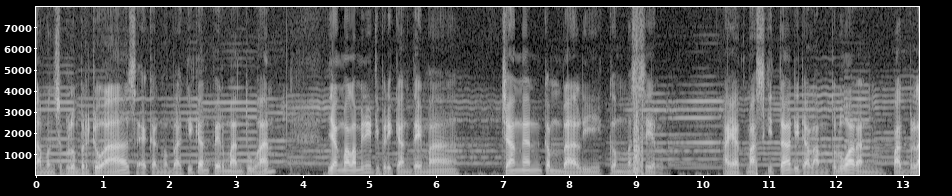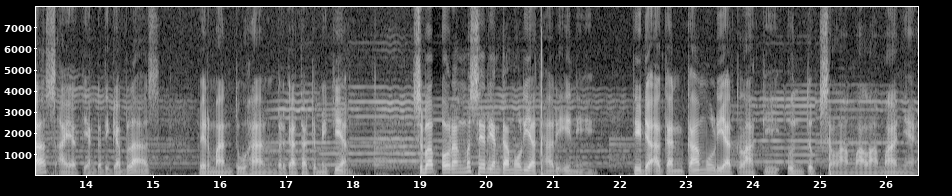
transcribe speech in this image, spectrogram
Namun sebelum berdoa, saya akan membagikan firman Tuhan yang malam ini diberikan tema Jangan kembali ke Mesir. Ayat mas kita di dalam Keluaran 14 ayat yang ke-13 firman Tuhan berkata demikian. Sebab orang Mesir yang kamu lihat hari ini tidak akan kamu lihat lagi untuk selama-lamanya.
